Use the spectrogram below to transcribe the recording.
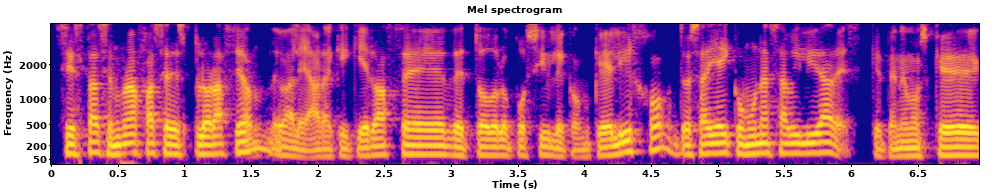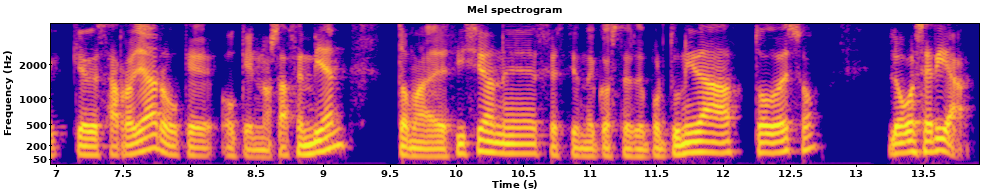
Si estás en una fase de exploración, de vale, ahora que quiero hacer de todo lo posible con qué elijo, entonces ahí hay como unas habilidades que tenemos que, desarrollar o que, o que nos hacen bien, toma de decisiones, gestión de costes de oportunidad, todo eso. Luego sería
